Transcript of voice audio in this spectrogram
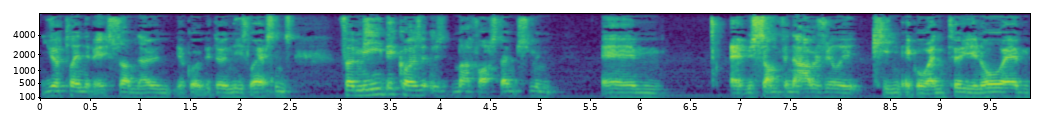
you're playing the bass drum now, and you're going to be doing these lessons. For me, because it was my first instrument, um, it was something that I was really keen to go into. You know, um,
